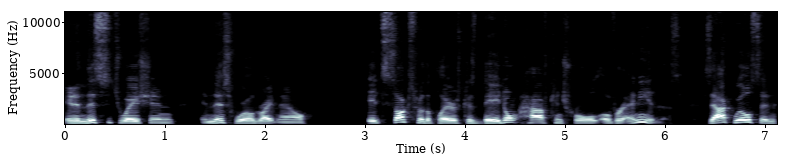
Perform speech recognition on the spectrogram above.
And in this situation, in this world right now, it sucks for the players because they don't have control over any of this. Zach Wilson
